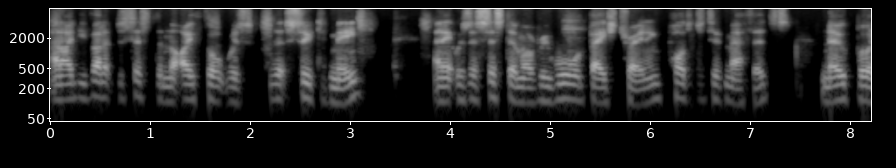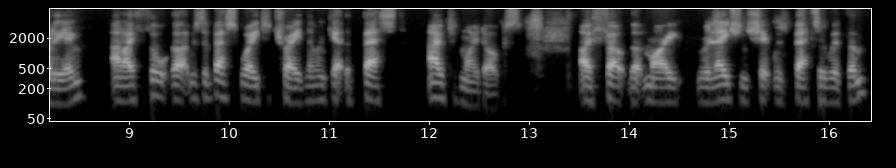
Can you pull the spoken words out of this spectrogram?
And I developed a system that I thought was that suited me. And it was a system of reward based training, positive methods, no bullying. And I thought that was the best way to train them and get the best out of my dogs. I felt that my relationship was better with them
